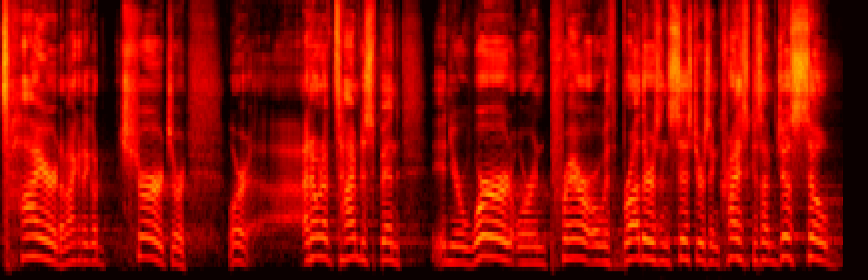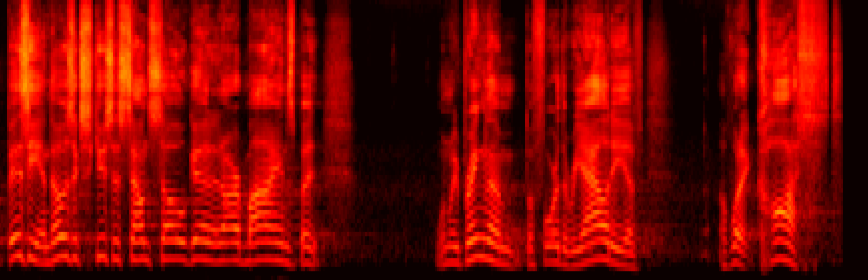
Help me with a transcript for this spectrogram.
tired, I'm not going to go to church, or, or I don't have time to spend in your word or in prayer or with brothers and sisters in Christ because I'm just so busy. And those excuses sound so good in our minds, but when we bring them before the reality of, of what it costs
